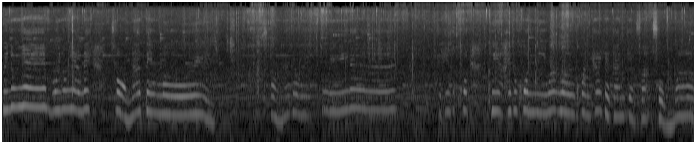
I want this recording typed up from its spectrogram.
วิน้องแยมวิน้องแยมได้สองหน้าเต็มเลยสองหน้าเต็มเลยโอ้ยน่ารักอยากให้ทุกคนคืออยากให้ทุกคนมีมากเลยควรค่าแก่การเก็บสะสมมาก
